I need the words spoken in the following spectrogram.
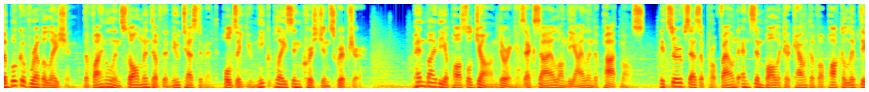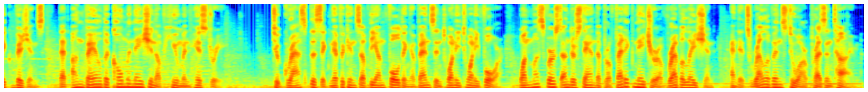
The Book of Revelation, the final installment of the New Testament, holds a unique place in Christian scripture. Penned by the Apostle John during his exile on the island of Patmos, it serves as a profound and symbolic account of apocalyptic visions that unveil the culmination of human history. To grasp the significance of the unfolding events in 2024, one must first understand the prophetic nature of Revelation and its relevance to our present time.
